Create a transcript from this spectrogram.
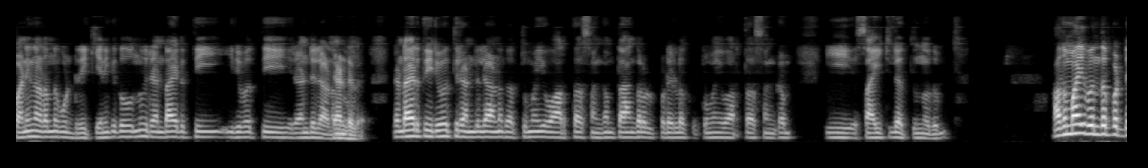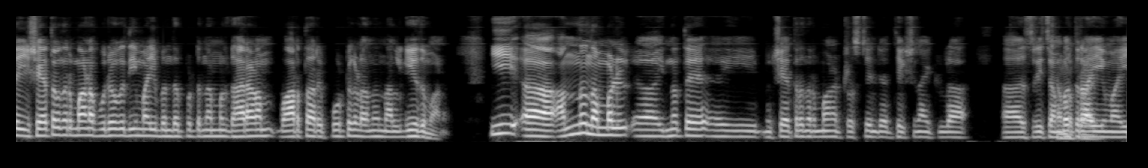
പണി നടന്നുകൊണ്ടിരിക്കുക. എനിക്ക് തോന്നുന്നു രണ്ടായിരത്തി ഇരുപത്തി രണ്ടിലാണ് രണ്ടിൽ. രണ്ടായിരത്തി ഇരുപത്തി രണ്ടിലാണ് തത്തുമയി വാർത്താ സംഘം താങ്കൾ ഉൾപ്പെടെയുള്ള തത്തുമയി വാർത്താ സംഘം ഈ സൈറ്റിലെത്തുന്നതും. അതുമായി ബന്ധപ്പെട്ട് ഈ ക്ഷേത്ര നിർമ്മാണ പുരോഗതിയുമായി ബന്ധപ്പെട്ട് നമ്മൾ ധാരാളം വാർത്താ റിപ്പോർട്ടുകൾ അന്ന് നൽകിയതുമാണ്. ഈ അന്ന് നമ്മൾ ഇന്നത്തെ ഈ ക്ഷേത്ര നിർമ്മാണ ട്രസ്റ്റിന്റെ അധ്യക്ഷനായിട്ടുള്ള ശ്രീ ചമ്പത് ചമ്പത് റായിയുമായി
